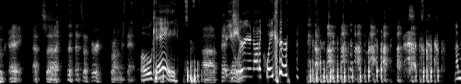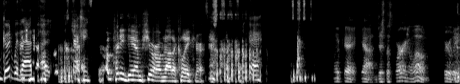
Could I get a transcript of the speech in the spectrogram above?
Okay, that's uh that's a very strong stance. Okay. Uh, Are you Noah. sure you're not a Quaker? I'm good with that, but just checking. I'm pretty damn sure I'm not a Quaker. Okay. okay, yeah, just the swearing alone, clearly.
